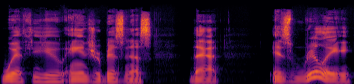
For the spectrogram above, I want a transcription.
with you and your business that is really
